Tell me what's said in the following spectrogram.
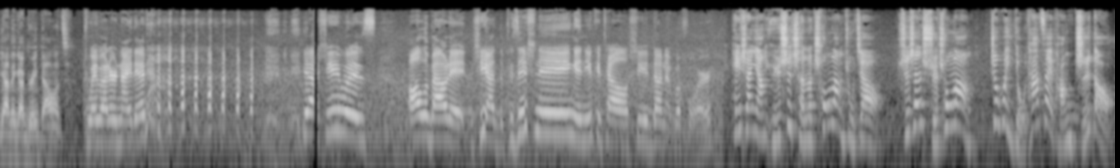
yeah, they got great balance. Way better than I did. yeah, she was all about it. She had the positioning, and you could tell she had done it before. 黑山羊于是成了冲浪助教，学生学冲浪就会有他在旁指导。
